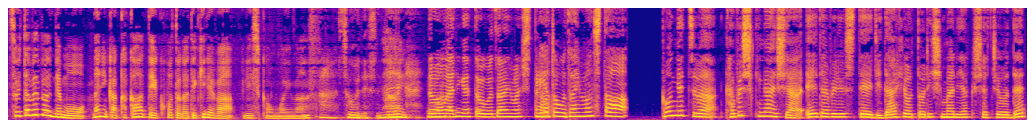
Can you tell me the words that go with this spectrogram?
そういった部分でも何か関わっていくことができれば嬉しく思います。あそうですね、はい。どうもありがとうございました。ありがとうございました。今月は株式会社 AW ステージ代表取締役社長で、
